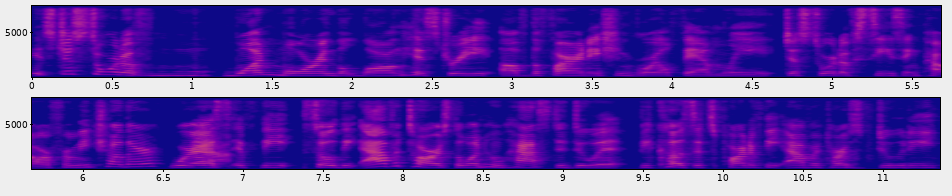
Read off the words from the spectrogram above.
It's just sort of m- one more in the long history of the Fire Nation royal family just sort of seizing power from each other. Whereas Yeah. if the so the Avatar is the one who has to do it because it's part of the Avatar's duty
